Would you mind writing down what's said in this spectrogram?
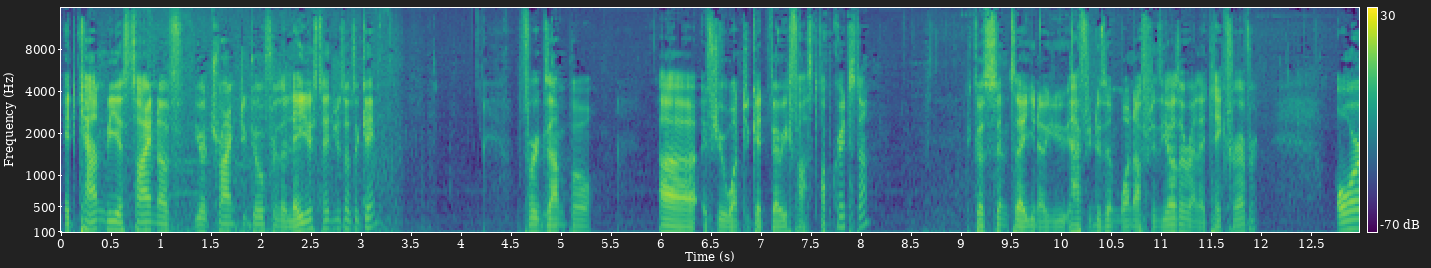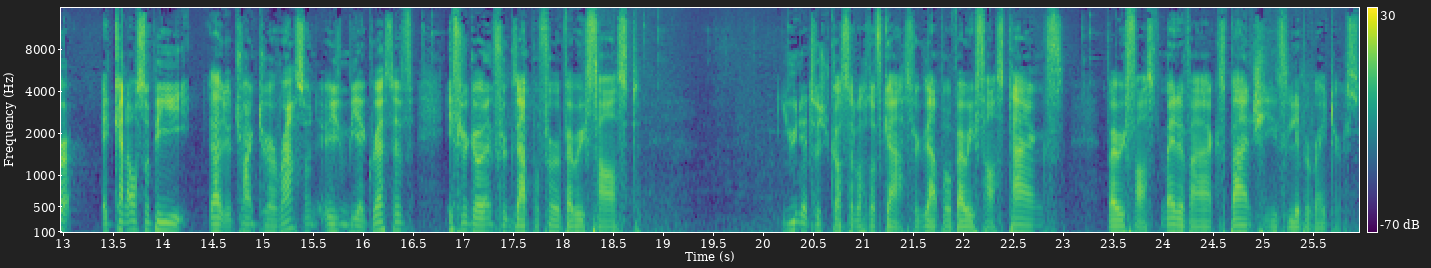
it can be a sign of you're trying to go for the later stages of the game. For example, uh, if you want to get very fast upgrades done, because since uh, you know you have to do them one after the other and they take forever. Or it can also be that you're trying to harass or even be aggressive if you're going, for example, for a very fast unit which costs a lot of gas. For example, very fast tanks, very fast medevacs, banshees, liberators.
